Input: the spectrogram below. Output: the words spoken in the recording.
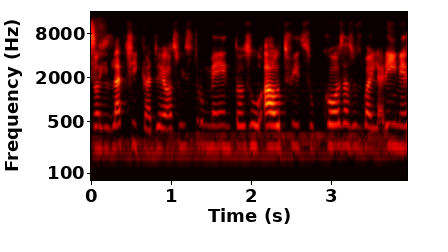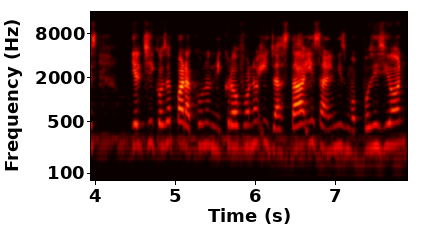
Entonces la chica lleva su instrumento, su outfit, su cosa, sus bailarines, y el chico se para con un micrófono y ya está, y está en la misma posición,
